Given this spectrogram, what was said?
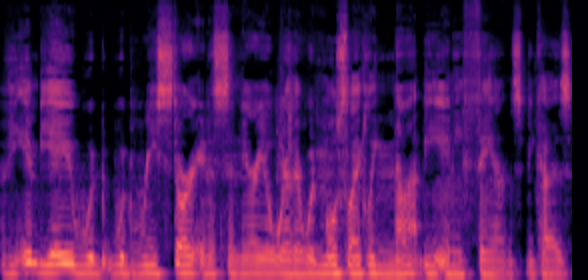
the NBA would would restart in a scenario where there would most likely not be any fans because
